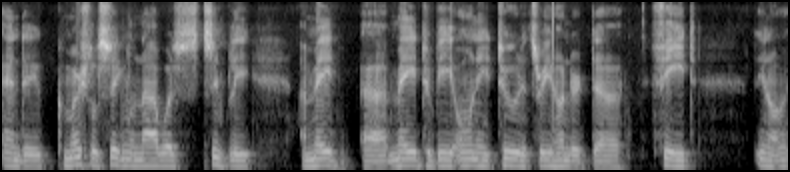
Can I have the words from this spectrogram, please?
and the commercial signal now was simply uh, made uh, made to be only two to 300 uh, feet you know,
